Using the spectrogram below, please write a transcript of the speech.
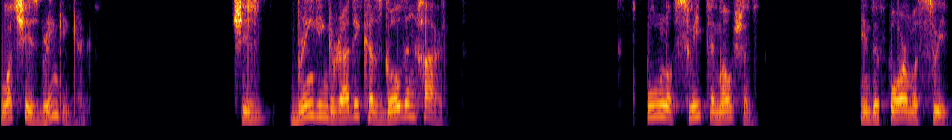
what she is bringing? She's bringing Radhika's golden heart, full of sweet emotion, in the form of sweet.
